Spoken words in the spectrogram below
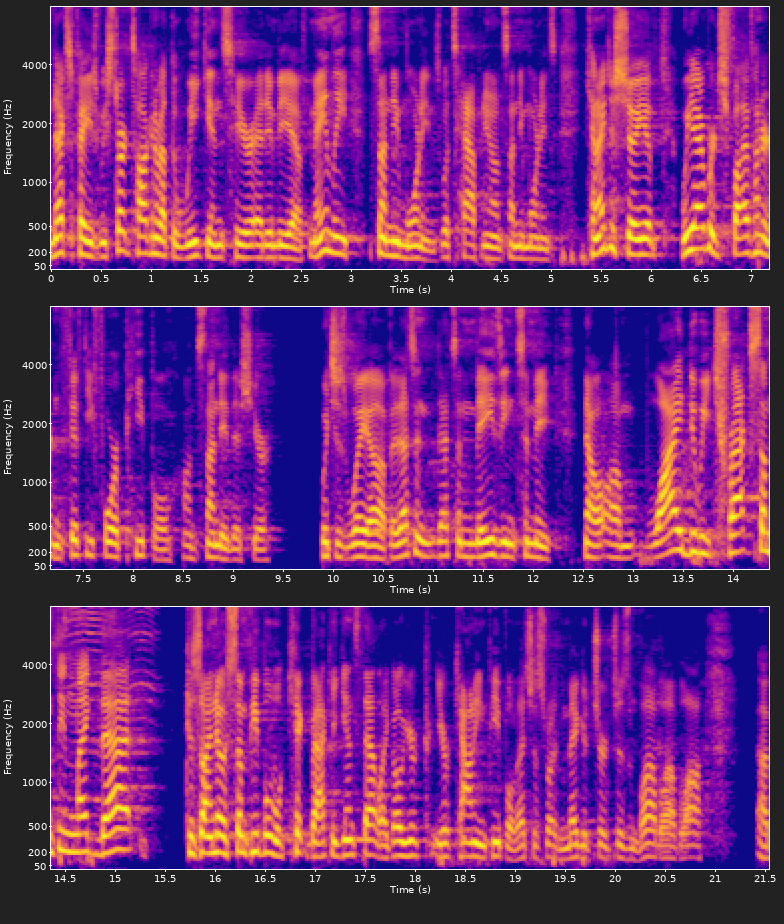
Next page, we start talking about the weekends here at MVF, mainly Sunday mornings, what's happening on Sunday mornings. Can I just show you? We averaged 554 people on Sunday this year, which is way up. That's, that's amazing to me. Now, um, why do we track something like that? Because I know some people will kick back against that, like, oh, you're, you're counting people. That's just mega churches and blah, blah, blah. Uh,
